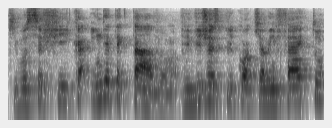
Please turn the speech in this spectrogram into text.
que você fica indetectável. A Vivi já explicou aqui, ela infecta,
